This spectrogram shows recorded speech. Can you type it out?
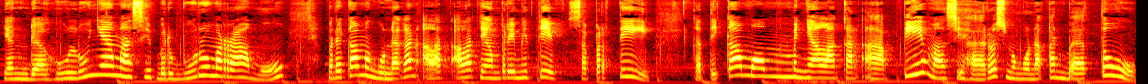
yang dahulunya masih berburu meramu, mereka menggunakan alat-alat yang primitif seperti ketika mau menyalakan api masih harus menggunakan batu.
